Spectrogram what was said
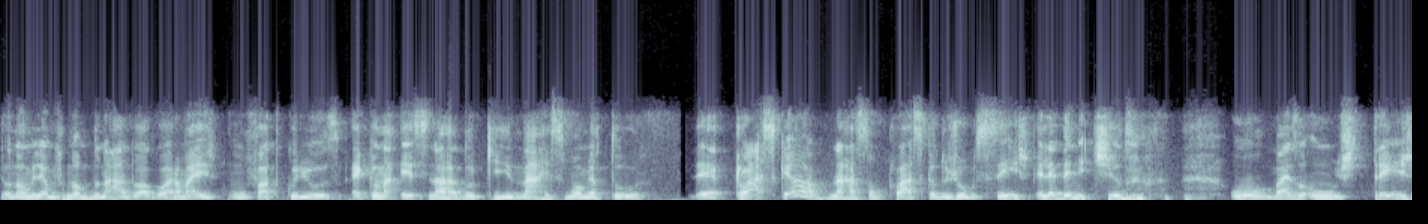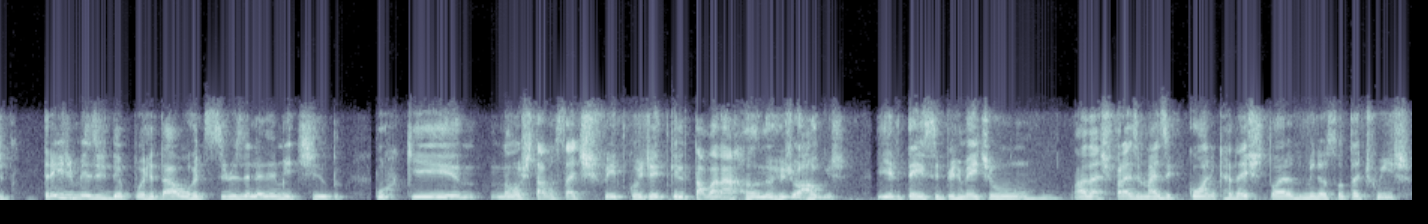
eu não me lembro o nome do narrador agora, mas um fato curioso é que esse narrador que narra esse momento é, clássico, é a narração clássica do jogo 6, ele é demitido. um, mais uns três, três meses depois da World Series, ele é demitido porque não estavam satisfeitos com o jeito que ele estava narrando os jogos. E ele tem simplesmente um, uma das frases mais icônicas da história do Minnesota Twins.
